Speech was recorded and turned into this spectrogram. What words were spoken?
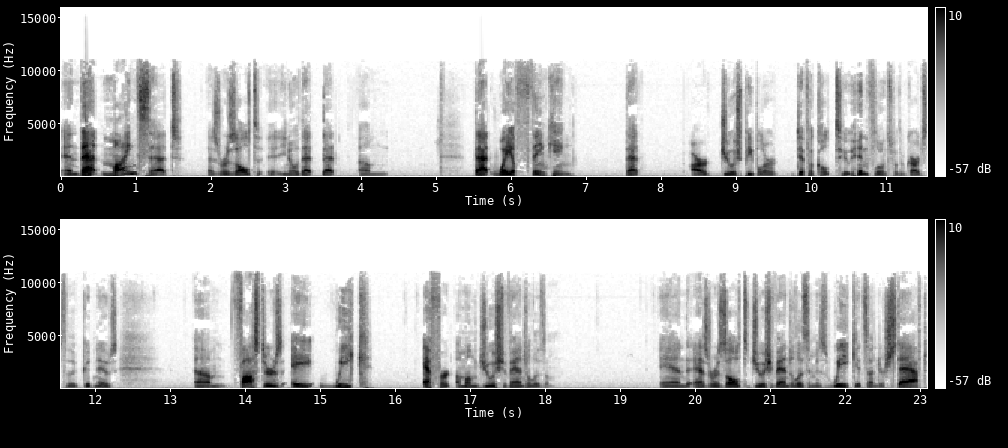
And that mindset, as a result, uh, you know, that, that, um, that way of thinking that our Jewish people are difficult to influence with regards to the good news, um, fosters a weak effort among Jewish evangelism. And as a result, Jewish evangelism is weak, it's understaffed,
